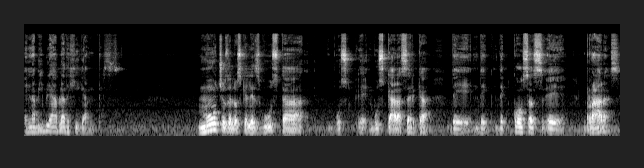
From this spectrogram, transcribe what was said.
En la Biblia habla de gigantes. Muchos de los que les gusta eh, buscar acerca de, cosas eh, raras.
